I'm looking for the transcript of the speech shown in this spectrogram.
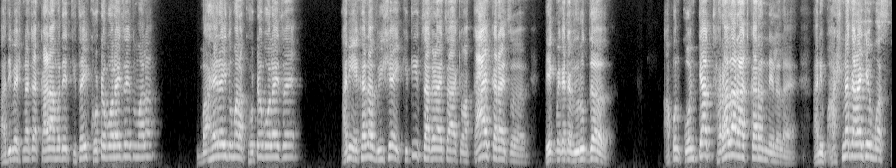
अधिवेशनाच्या काळामध्ये तिथंही खोटं बोलायचंय तुम्हाला? बाहेरही तुम्हाला खोटं बोलायचंय? आणि एखादा विषय किती चागळायचा किंवा काय करायचं? एकमेकाच्या विरुद्ध. आपण कोणत्या थराला राजकारण नेलेलं आहे? आणि भाषणं करायचे मस्त.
